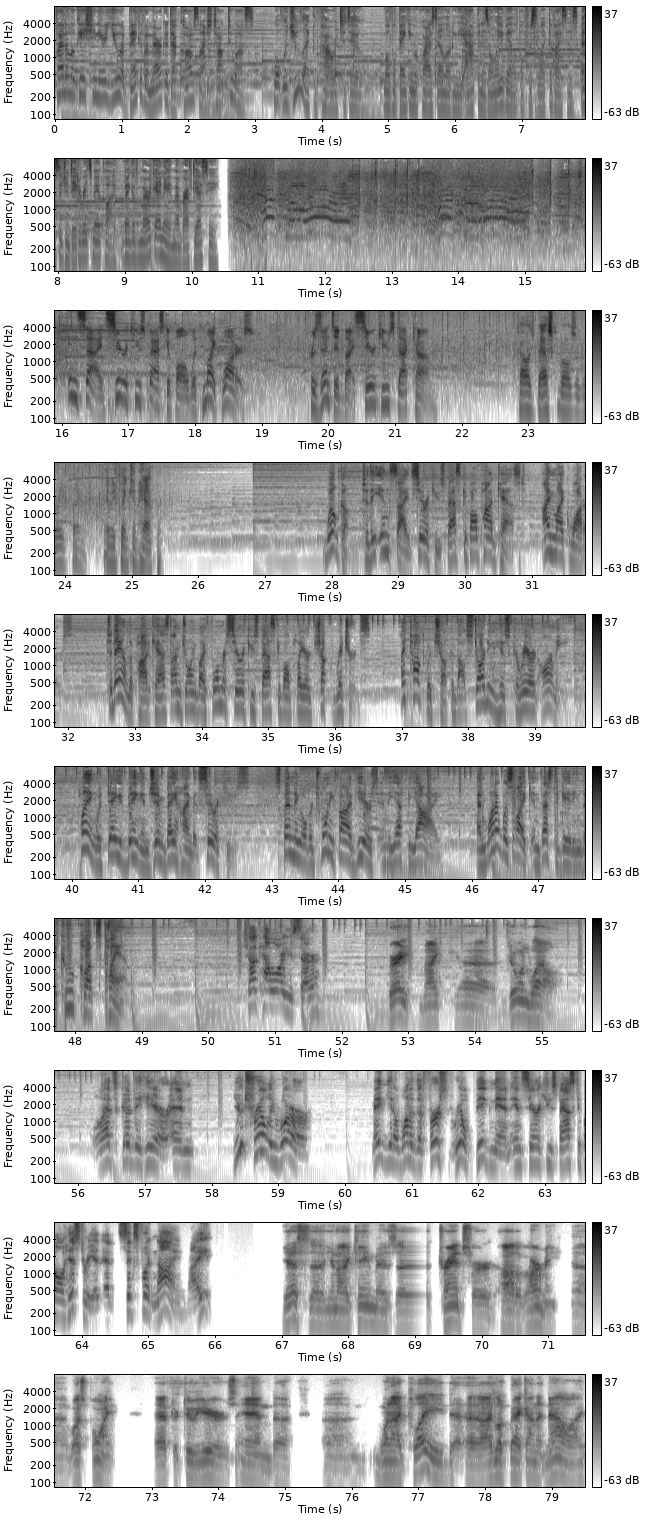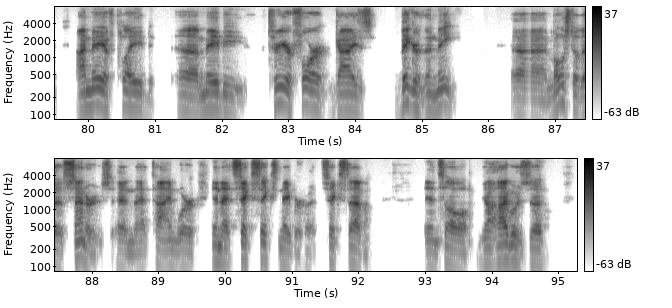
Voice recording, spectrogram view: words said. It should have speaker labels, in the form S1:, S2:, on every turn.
S1: Find a location near you at bankofamerica.com slash talk to us. What would you like the power to do? Mobile banking requires downloading the app and is only available for select devices. Message and data rates may apply. Bank of America and a member FDIC.
S2: Inside Syracuse Basketball with Mike Waters. Presented by Syracuse.com.
S3: College basketball is a great thing. Anything can happen.
S4: Welcome to the Inside Syracuse Basketball Podcast. I'm Mike Waters. Today on the podcast, I'm joined by former Syracuse basketball player Chuck Richards. I talked with Chuck about starting his career at Army, playing with Dave Bing and Jim Boeheim at Syracuse, spending over 25 years in the FBI, and what it was like investigating the Ku Klux Klan. Chuck, how are you, sir?
S5: Great, Mike. Uh, doing well.
S4: Well, that's good to hear. And you truly were maybe you know one of the first real big men in Syracuse basketball history at, at six foot nine, right?
S5: Yes, uh, you know I came as a transfer out of Army uh, West Point after two years, and uh, uh when I played, uh, I look back on it now. I I may have played uh, maybe three or four guys bigger than me uh, most of the centers in that time were in that six six neighborhood, six seven, and so you know I was uh,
